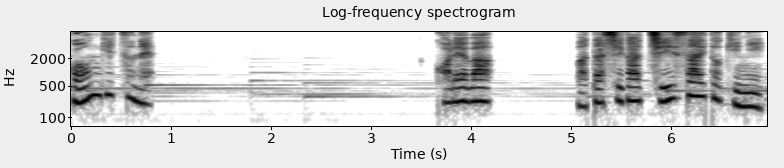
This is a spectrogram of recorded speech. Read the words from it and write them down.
ゴンギツネ。これは私が小さい時に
